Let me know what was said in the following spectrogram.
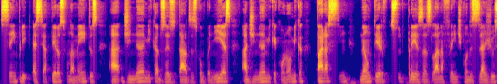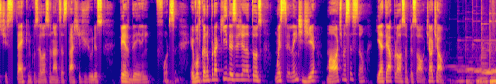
sempre é se ater aos fundamentos, à dinâmica dos resultados das companhias, à dinâmica econômica, para assim não ter surpresas lá na frente quando esses ajustes técnicos relacionados às taxas de juros perderem força. Eu vou ficando por aqui, desejando a todos um excelente dia, uma ótima sessão e até a próxima, pessoal. Tchau, tchau.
